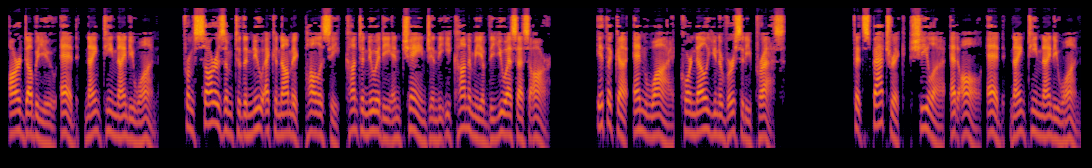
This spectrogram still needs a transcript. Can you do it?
R. W. ed. 1991. From Tsarism to the New Economic Policy, Continuity and Change in the Economy of the USSR. Ithaca, N.Y., Cornell University Press. Fitzpatrick, Sheila, et al., ed. 1991.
